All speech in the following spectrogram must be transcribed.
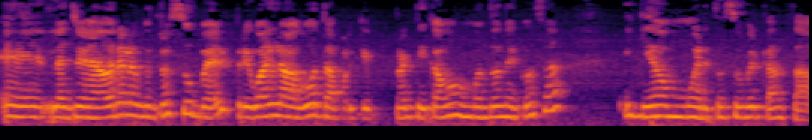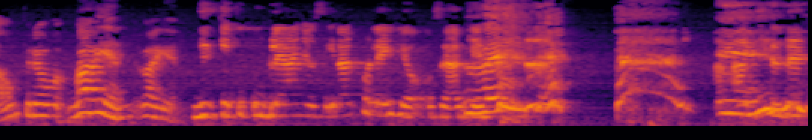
eh, la entrenadora lo encontró súper, pero igual lo agota porque practicamos un montón de cosas y quedó muerto, súper cansado. Pero va bien, va bien. Dice que tu cumpleaños, ir al colegio. O sea, que Sí. Y-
